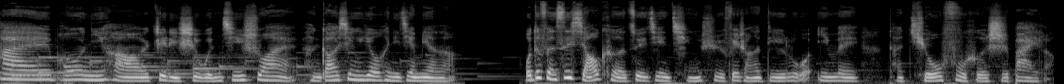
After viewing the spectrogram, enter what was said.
嗨，朋友你好，这里是文姬说爱，很高兴又和你见面了。我的粉丝小可最近情绪非常的低落，因为她求复合失败了。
